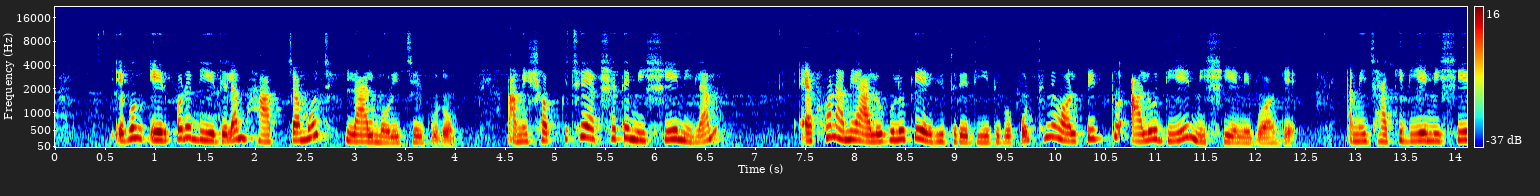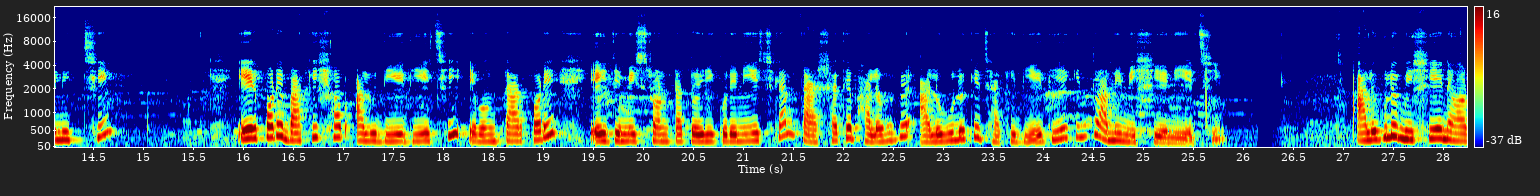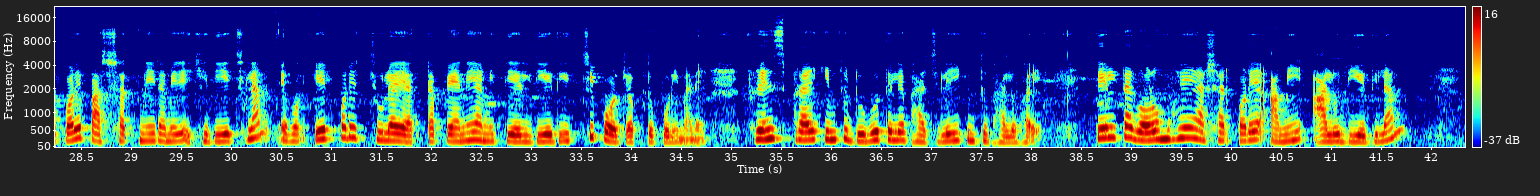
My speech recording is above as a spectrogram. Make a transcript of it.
এবং এরপরে দিয়ে দিলাম হাফ চামচ লাল মরিচের গুঁড়ো। আমি সব কিছু একসাথে মিশিয়ে নিলাম। এখন আমি আলুগুলোকে এর ভিতরে দিয়ে দেবো। প্রথমে অল্প একটু আলু দিয়ে মিশিয়ে নেব আগে। আমি ঝাঁকি দিয়ে মিশিয়ে নিচ্ছি। এরপরে বাকি সব আলু দিয়ে দিয়েছি এবং তারপরে এই যে মিশ্রণটা তৈরি করে নিয়েছিলাম, তার সাথে ভালোভাবে আলুগুলোকে ঝাঁকি দিয়ে দিয়ে কিন্তু আমি মিশিয়ে নিয়েছি। আলুগুলো মিশিয়ে নেওয়ার পরে পাঁচ সাত মিনিট আমি রেখে দিয়েছিলাম এবং এরপরে চুলায় একটা প্যানে আমি তেল দিয়ে দিচ্ছি পর্যাপ্ত পরিমাণে। ফ্রেঞ্চ ফ্রাই কিন্তু ডুবো তেলে ভাজলেই কিন্তু ভালো হয়। তেলটা গরম হয়ে আসার পরে আমি আলু দিয়ে দিলাম।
